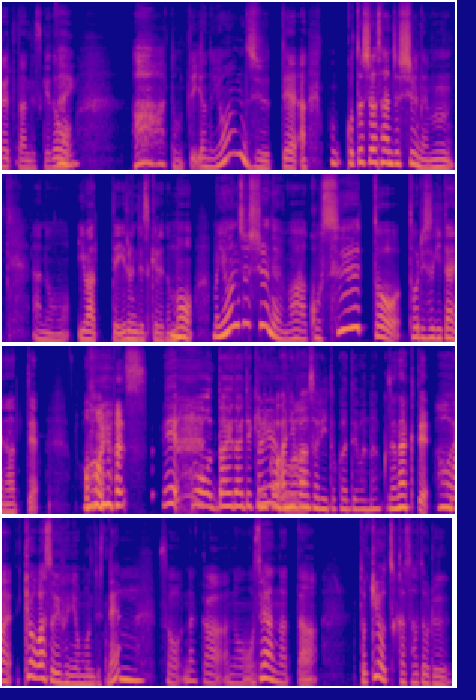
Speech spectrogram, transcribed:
えてたんですけど、はい。ああと思ってあの40ってあこ今年は30周年あの祝っているんですけれども、まあ、40周年はこうスーッと通り過ぎたいなって思います。えもう大々的にこうアニバーサリーとかではなく？じゃなくて、はい。まあ、今日はそういうふうに思うんですね。うん。そうなんかあのお世話になった時を司る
